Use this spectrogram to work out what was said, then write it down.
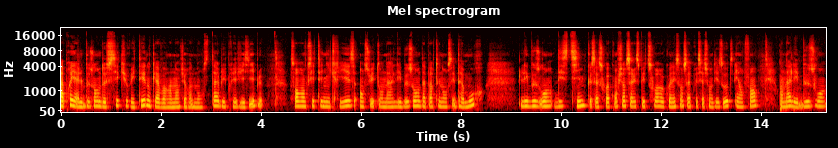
Après, il y a le besoin de sécurité, donc avoir un environnement stable et prévisible, sans anxiété ni crise. Ensuite, on a les besoins d'appartenance et d'amour, les besoins d'estime, que ça soit confiance et respect de soi, reconnaissance et appréciation des autres. Et enfin, on a les besoins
